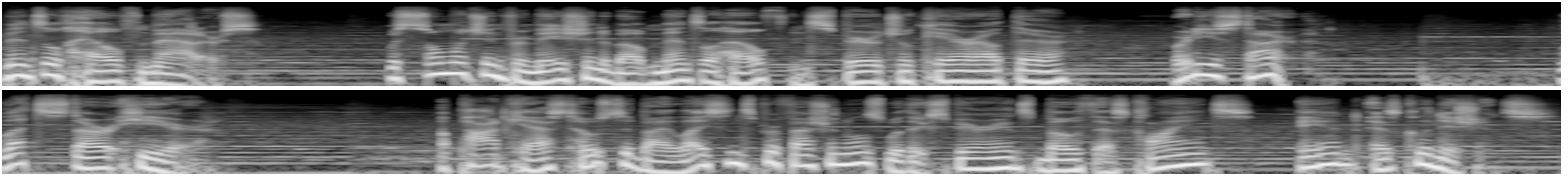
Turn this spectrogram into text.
Mental health matters. With so much information about mental health and spiritual care out there, where do you start? Let's start here. A podcast hosted by licensed professionals with experience both as clients and as clinicians.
